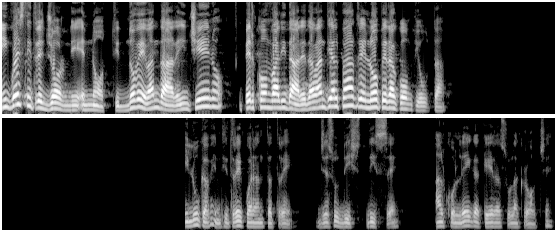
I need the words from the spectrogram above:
In questi tre giorni e notti doveva andare in cielo per convalidare davanti al Padre l'opera compiuta. In Luca 23, 43 Gesù disse al collega che era sulla croce,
